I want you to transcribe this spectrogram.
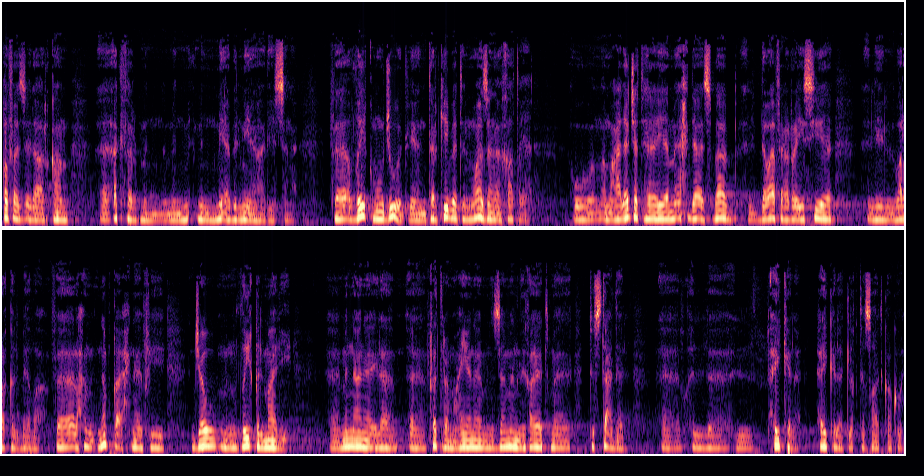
قفز إلى أرقام آه، أكثر من من من 100% هذه السنة. فالضيق موجود لأن تركيبة الموازنة خاطئة ومعالجتها هي من إحدى أسباب الدوافع الرئيسية للورقة البيضاء. فراح نبقى إحنا في جو من ضيق المالي. آه، من هنا إلى آه، فترة معينة من الزمن لغاية ما تستعدل آه، الهيكلة هيكلة الاقتصاد ككل.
